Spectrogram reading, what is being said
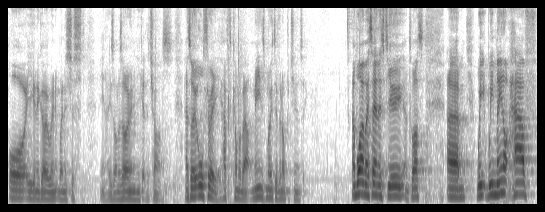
or are you going to go when, when it's just you know he's on his own and you get the chance? And so all three have to come about: means, motive, and opportunity. And why am I saying this to you and to us? Um, we we may not have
